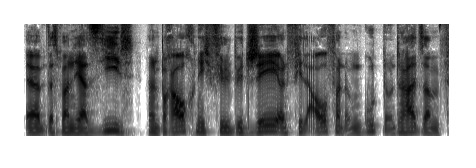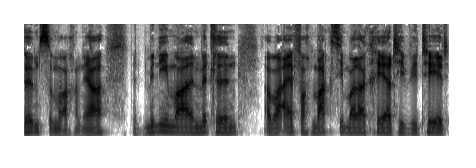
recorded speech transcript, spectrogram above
äh, dass man ja sieht, man braucht nicht viel Budget und viel Aufwand, um einen guten, unterhaltsamen Film zu machen, ja, mit minimalen Mitteln, aber einfach maximaler Kreativität.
